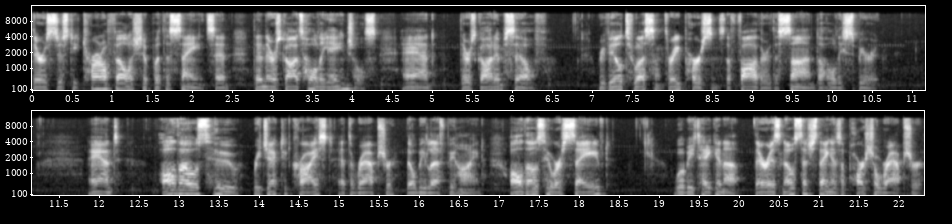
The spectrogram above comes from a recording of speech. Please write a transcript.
there's just eternal fellowship with the saints and then there's God's holy angels and there's God himself revealed to us in three persons the Father, the Son, the Holy Spirit. And all those who rejected Christ at the rapture, they'll be left behind. All those who are saved will be taken up. There is no such thing as a partial rapture.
